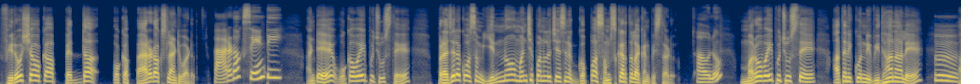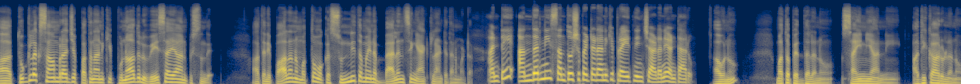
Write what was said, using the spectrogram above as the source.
ఫిరోజ్ షా ఒక పెద్ద ఒక పారాడాక్స్ లాంటివాడు. పారాడాక్స్ ఏంటి? అంటే ఒకవైపు చూస్తే ప్రజల కోసం ఎన్నో మంచి పనులు చేసిన గొప్ప సంస్కర్తలా కనిపిస్తాడు. అవును. మరోవైపు చూస్తే అతని కొన్ని విధానాలే ఆ తుగ్లక్ సామ్రాజ్య పతనానికి పునాదులు వేశాయా అనిపిస్తుంది. అతని పాలన మొత్తం ఒక సున్నితమైన బ్యాలెన్సింగ్ యాక్ట్ లాంటిదనమాట అంటే అందర్నీ సంతోషపెట్టడానికి ప్రయత్నించాడని అంటారు. అవును. మత పెద్దలను సైన్యాన్ని అధికారులను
